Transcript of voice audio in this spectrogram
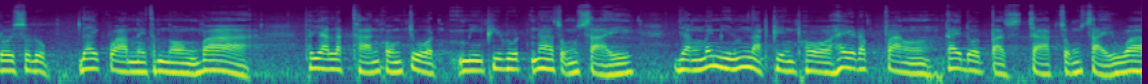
โดยสรุปได้ความในทำนองว่า พยานหลักฐานของโจทย์มีพิรุษน่าสงสัย ยังไม่มีน้ำหนักเพียงพอให้รับฟังได้โดยปราศจากสงสัยว่า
